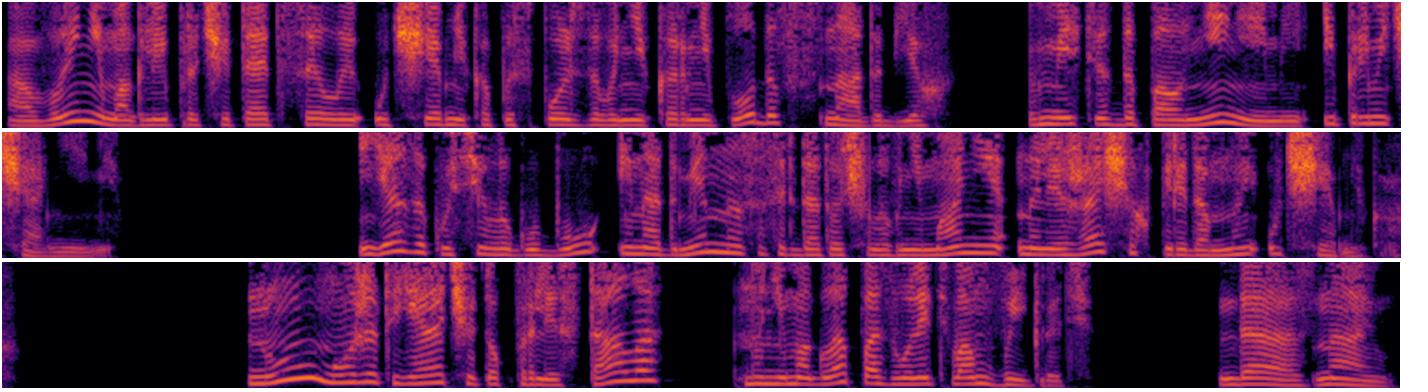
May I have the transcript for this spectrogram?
А вы не могли прочитать целый учебник об использовании корнеплодов в снадобьях вместе с дополнениями и примечаниями. Я закусила губу и надменно сосредоточила внимание на лежащих передо мной учебниках. Ну, может, я чуток пролистала, но не могла позволить вам выиграть. Да, знаю.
